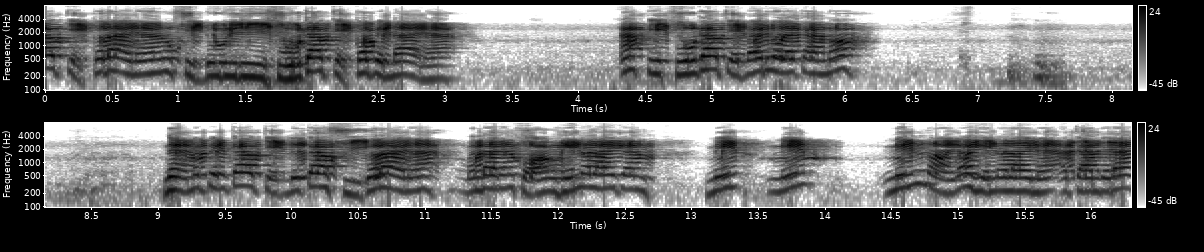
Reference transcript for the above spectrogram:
097ก็ได้นะลูกศิษย์ดูดีๆ097ก็เป็นได้นะอะติด097ไว้ด้วยแล้วกันเนาะเนี่ยมันเป็นเก้าเจ็ดหรือเก้าสี่ก็ได้นะ มันได้ทั้งสองเห็นอะไรกัน เม้นเม้น เม้นหน่อยว่าเห็นอะไรไหมอาจารย์จะได้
